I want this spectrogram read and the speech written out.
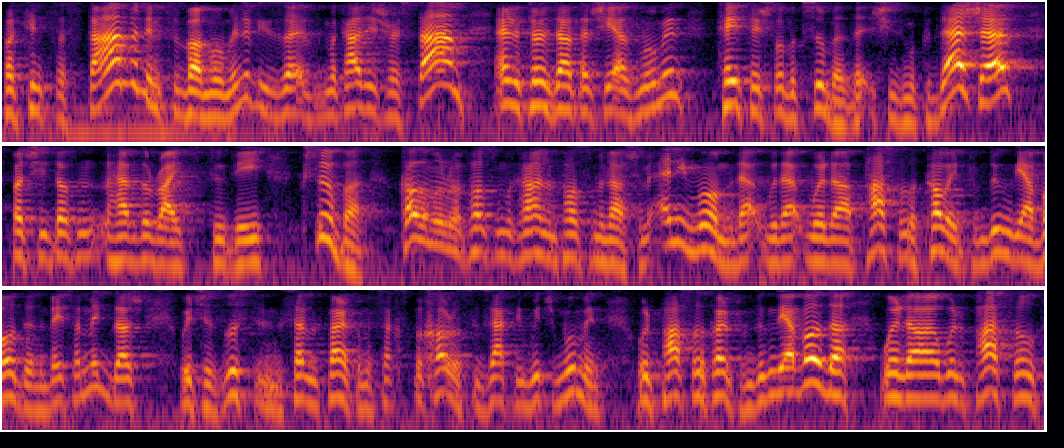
But Kinsa Stam Vinim Tzuba Mumin, if he's Makadish her Stam, and it turns out that she has Mumin, Shlo B'Ksuba. She's Mukadeshes, but she doesn't have the rights to the Ksuba. Any mum that, that would uh, passel a kohen from doing the avodah in the Beis HaMikdash, which is listed in the seventh paragraph of Mesachs Bechoros, exactly which woman would passel a kohen from doing the avodah, would uh, would passel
